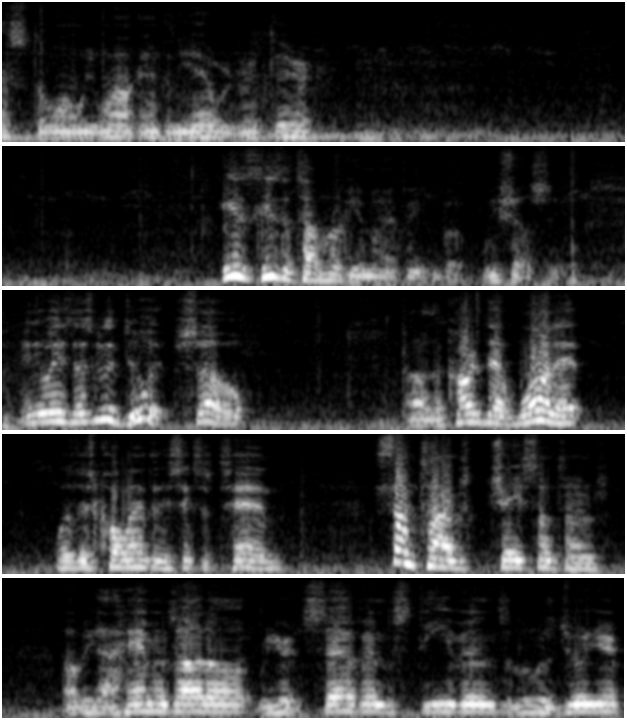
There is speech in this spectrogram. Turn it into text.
That's the one we want, Anthony Edwards right there. He's he's the top rookie in my opinion, but we shall see. Anyways, that's gonna do it. So uh, the card that won it was this Cole Anthony six of ten. Sometimes Chase, sometimes uh, we got Hammond's auto. We're at seven. Stevens, Lewis Jr.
